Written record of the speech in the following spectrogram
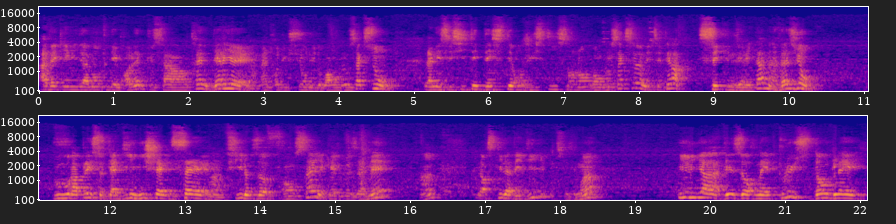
avec évidemment tous les problèmes que ça entraîne derrière, l'introduction du droit anglo-saxon, la nécessité d'ester en justice en langue anglo-saxonne, etc. C'est une véritable invasion. Vous vous rappelez ce qu'a dit Michel Serres, un philosophe français, il y a quelques années, hein, lorsqu'il avait dit, excusez-moi, il y a désormais plus d'anglais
